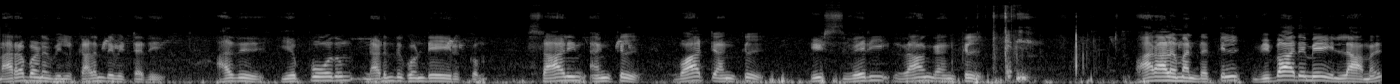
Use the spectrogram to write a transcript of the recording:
மரபணுவில் கலந்துவிட்டது. அது எப்போதும் நடந்து கொண்டே இருக்கும். Stalin uncle what uncle it's very wrong uncle. பாராளுமன்றத்தில் விவாதமே இல்லாமல்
